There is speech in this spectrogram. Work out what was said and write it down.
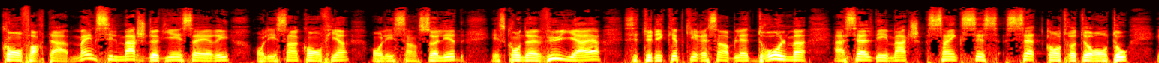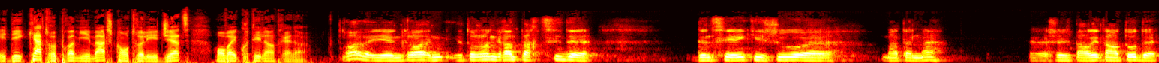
confortable. Même si le match devient serré, on les sent confiants, on les sent solides. Et ce qu'on a vu hier, c'est une équipe qui ressemblait drôlement à celle des matchs 5, 6, 7 contre Toronto et des quatre premiers matchs contre les Jets. On va écouter l'entraîneur. Oui, il, y a toujours une grande partie d'une série qui joue euh, mentalement. Euh, J'ai parlé tantôt de,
